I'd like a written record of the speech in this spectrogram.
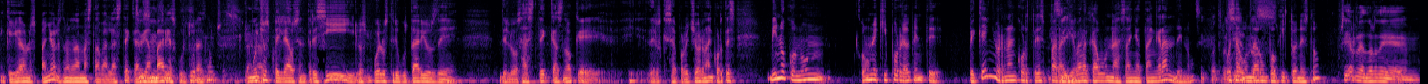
en que llegaron los españoles, no nada más estaba la azteca, habían varias culturas, muchos peleados entre sí y los pueblos tributarios de, de los aztecas, ¿no? que de los que se aprovechó Hernán Cortés, vino con un con un equipo realmente pequeño Hernán Cortés para llevar a cabo una hazaña tan grande, ¿no? Sí, ¿Puedes abundar un poquito en esto? Sí, alrededor de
